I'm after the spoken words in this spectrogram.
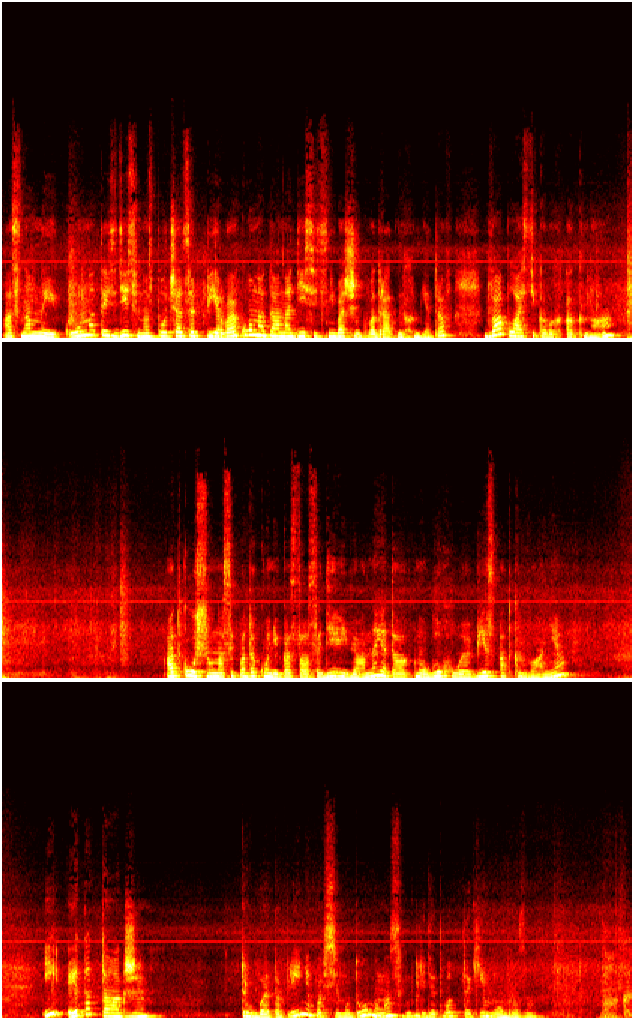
основные комнаты. Здесь у нас получается первая комната, она 10 с небольшим квадратных метров. Два пластиковых окна. Откосы у нас и подоконник остался деревянный. Это окно глухое, без открывания. И это также трубы отопления по всему дому у нас выглядят вот таким образом. Так,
